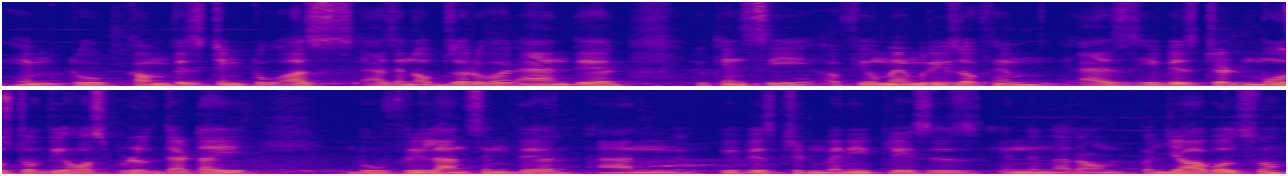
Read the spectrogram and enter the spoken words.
him to come visiting to us as an observer and there you can see a few memories of him as he visited most of the hospitals that I do freelancing there and we visited many places in and around Punjab also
